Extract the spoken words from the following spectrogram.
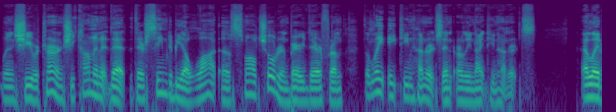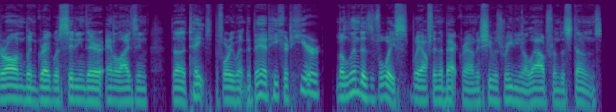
when she returned, she commented that there seemed to be a lot of small children buried there from the late 1800s and early 1900s. And later on, when Greg was sitting there analyzing the tapes before he went to bed, he could hear Melinda's voice way off in the background as she was reading aloud from the stones.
